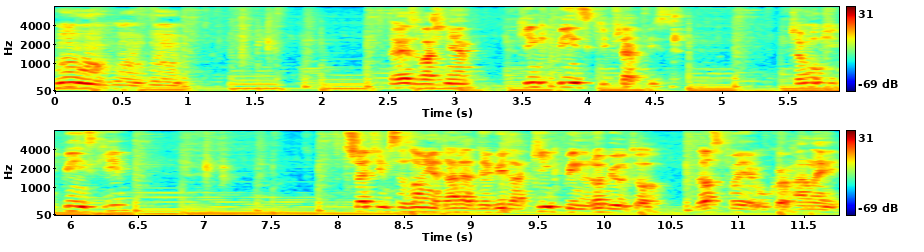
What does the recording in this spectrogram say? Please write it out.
mm. To jest właśnie kingpiński przepis. Czemu kingpiński? W trzecim sezonie Daredevila Kingpin robił to dla swojej ukochanej.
